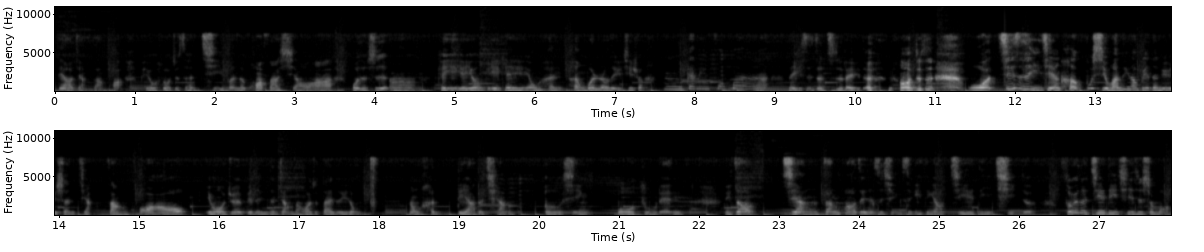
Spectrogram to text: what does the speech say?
调讲脏话，比如说就是很气愤的跨沙小啊，或者是嗯，可以也用也可以用很很温柔的语气说，嗯，干林风嘛，类似这之类的。然后就是我其实以前很不喜欢听到别的女生讲脏话哦，因为我觉得别的女生讲脏话就带着一种那种很嗲的腔，恶心，波主人，你知道？讲脏话这件事情是一定要接地气的。所谓的接地气是什么？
